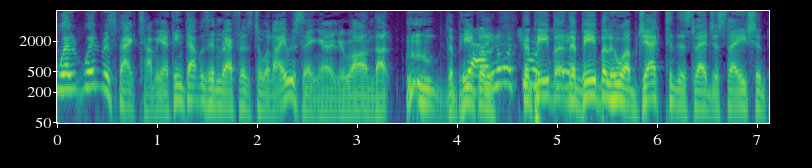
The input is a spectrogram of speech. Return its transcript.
well, with respect, Tommy, I think that was in reference to what I was saying earlier on that the people, what the people, the people who object to this legislation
